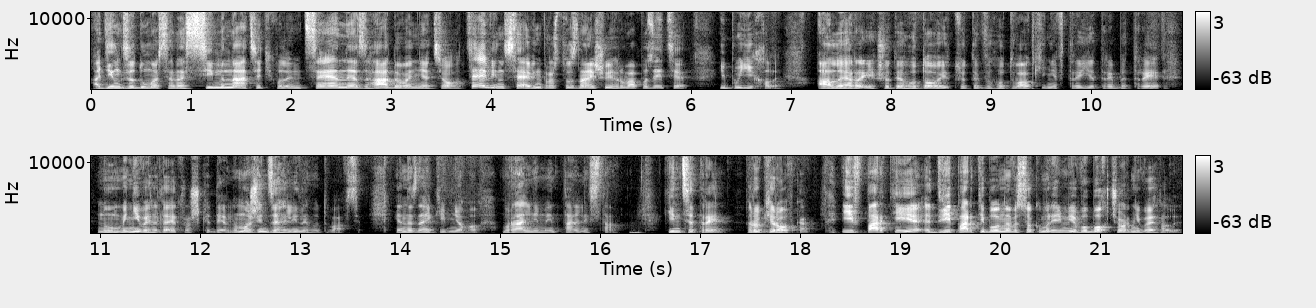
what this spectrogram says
А Дінк задумався на 17 хвилин. Це не згадування цього. Це він все. Він просто знає, що ігрова позиція, і поїхали. Але якщо ти готовий, то ти готував кінь в 3 є 3 Б3, ну мені виглядає трошки дивно. Може, він взагалі не готувався. Я не знаю, який в нього моральний ментальний стан. Кінь це 3 рокіровка. І в партії дві партії було на високому рівні, в обох чорні виграли.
